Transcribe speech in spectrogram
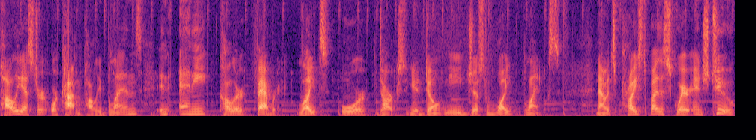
polyester, or cotton poly blends in any color fabric, lights or darks. You don't need just white blanks. Now it's priced by the square inch too,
